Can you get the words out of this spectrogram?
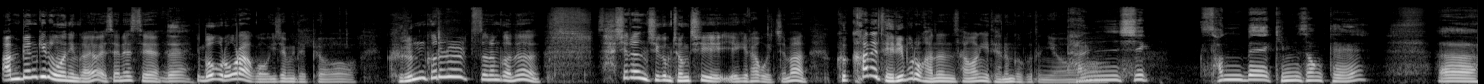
안병길 의원인가요? SNS에 네. 먹으러 오라고 이재명 대표 그런 글을 쓰는 거는 사실은 지금 정치 얘기를 하고 있지만 극한의 대립으로 가는 상황이 되는 거거든요. 단식 선배 김성태 어,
